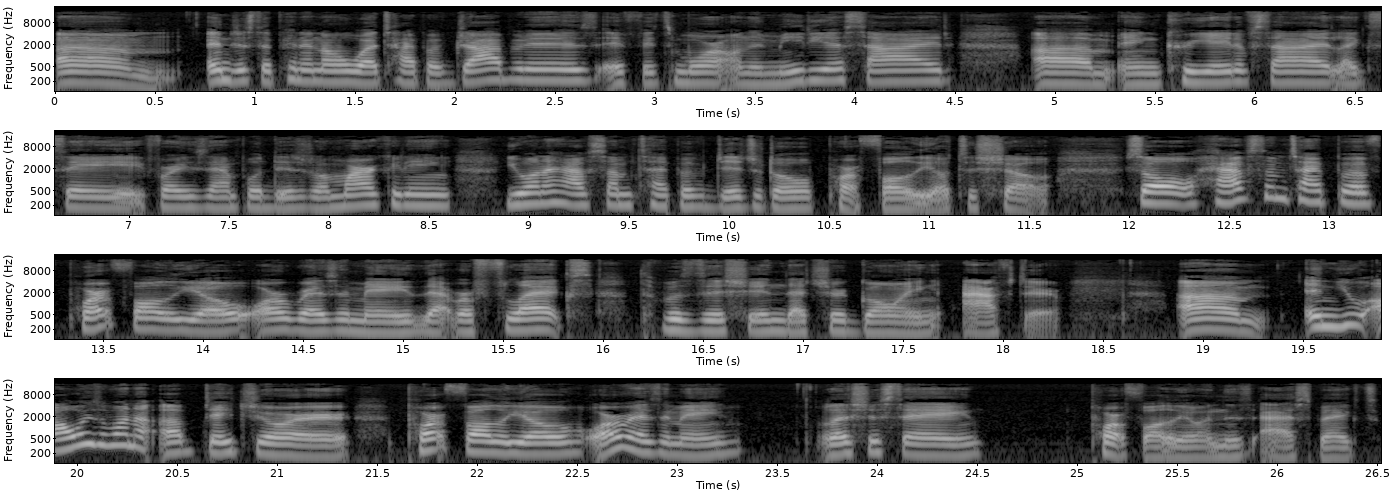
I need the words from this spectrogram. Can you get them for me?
Um, and just depending on what type of job it is, if it's more on the media side um, and creative side, like say, for example, digital marketing, you want to have some type of digital portfolio to show. So, have some type of portfolio or resume that reflects the position that you're going after. Um, and you always want to update your portfolio or resume. Let's just say portfolio in this aspect,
